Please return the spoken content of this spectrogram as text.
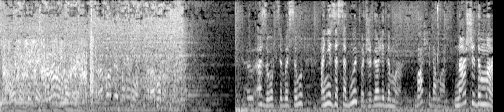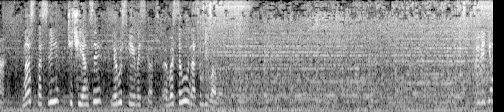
градусов. А 866 по нам работали? Работаю по нему. Работал. Азовцы, ВСУ, они за собой поджигали дома. Ваши дома? Наши дома. Нас спасли чеченцы и русские войска. ВСУ нас убивало. Прилетел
